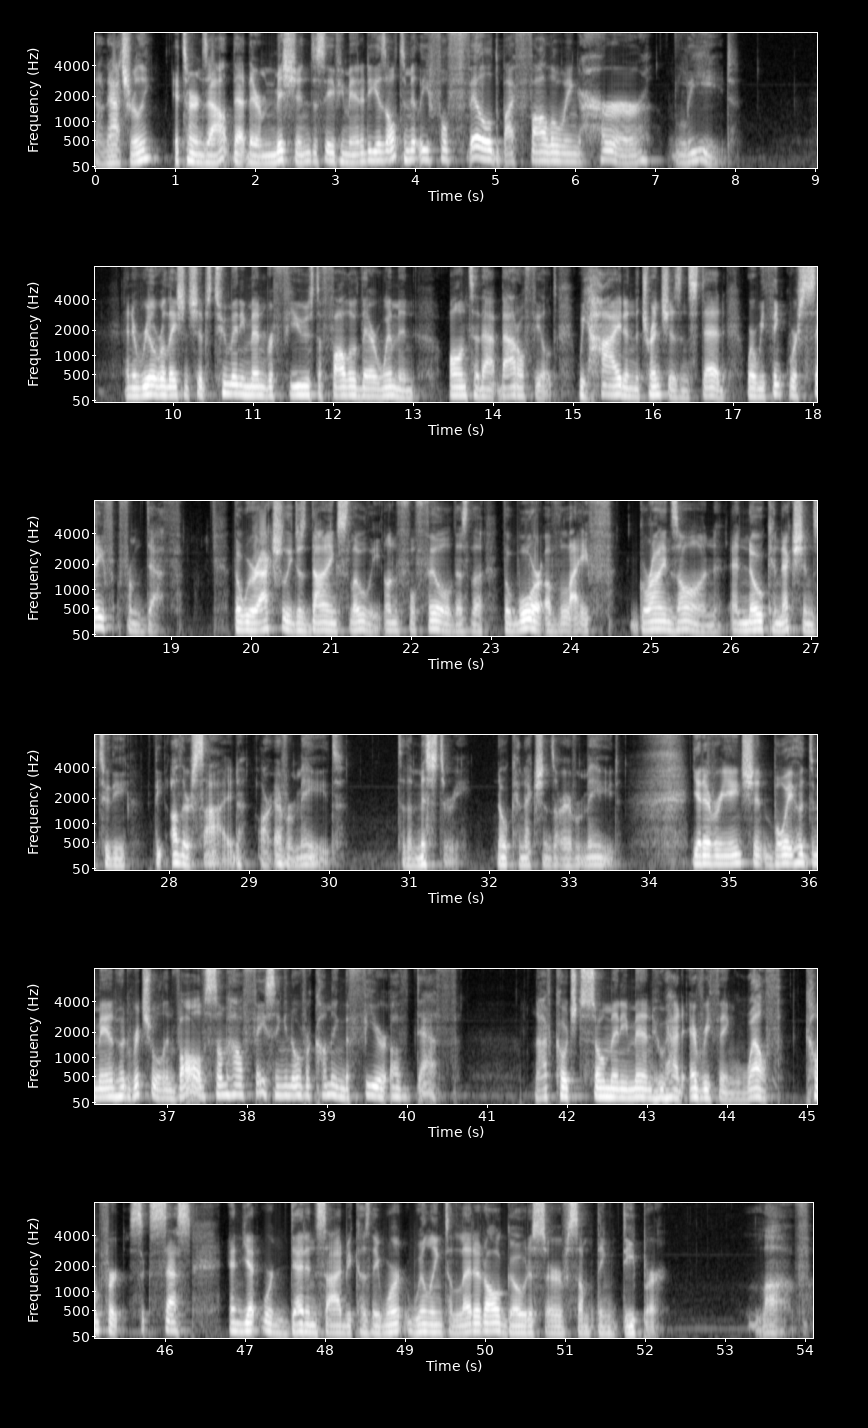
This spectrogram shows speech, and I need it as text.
Now, naturally, it turns out that their mission to save humanity is ultimately fulfilled by following her lead. And in real relationships, too many men refuse to follow their women onto that battlefield. We hide in the trenches instead, where we think we're safe from death. Though we're actually just dying slowly, unfulfilled, as the, the war of life grinds on and no connections to the, the other side are ever made. To the mystery, no connections are ever made. Yet every ancient boyhood to manhood ritual involves somehow facing and overcoming the fear of death. Now, I've coached so many men who had everything wealth, comfort, success, and yet were dead inside because they weren't willing to let it all go to serve something deeper love.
